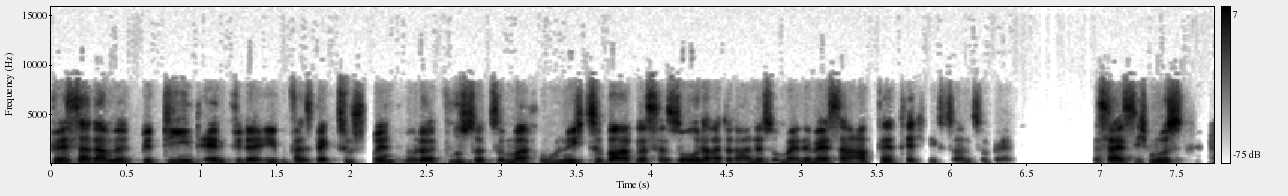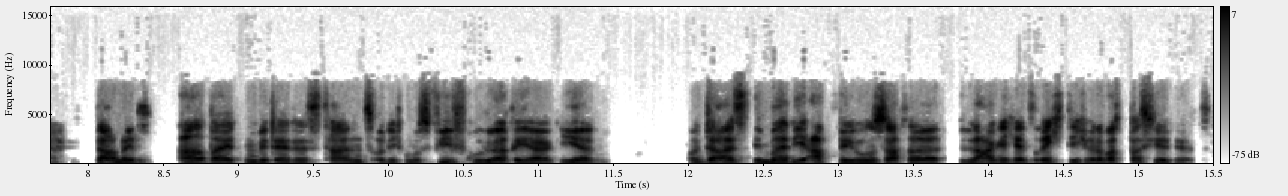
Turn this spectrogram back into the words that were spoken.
besser damit bedient, entweder ebenfalls wegzusprinten oder einen Fußtritt zu machen und nicht zu warten, dass er so nah dran ist, um eine Messerabwehrtechnik anzuwenden. Das heißt, ich muss damit arbeiten mit der Distanz und ich muss viel früher reagieren. Und da ist immer die Abwägungssache, lag ich jetzt richtig oder was passiert jetzt?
